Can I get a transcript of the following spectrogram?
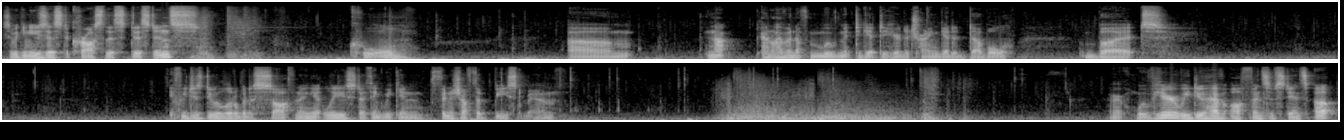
So we can use this to cross this distance. Cool. Um, not I don't have enough movement to get to here to try and get a double, but if we just do a little bit of softening at least, I think we can finish off the Beast Man. Alright, move here. We do have offensive stance up,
